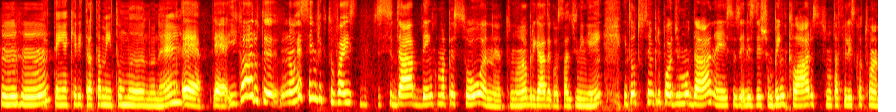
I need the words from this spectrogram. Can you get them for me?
Uhum. E tem aquele tratamento humano, né? É, é. E claro, te- não é sempre que tu vai se dar bem com uma pessoa, né? Tu não é obrigada a gostar de ninguém. Então tu sempre pode mudar, né? Isso eles deixam bem claro, se tu não tá feliz com a tua,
